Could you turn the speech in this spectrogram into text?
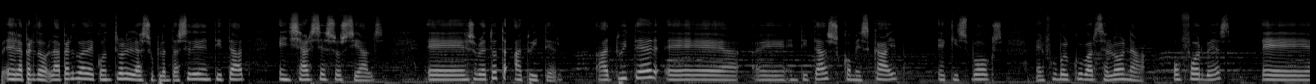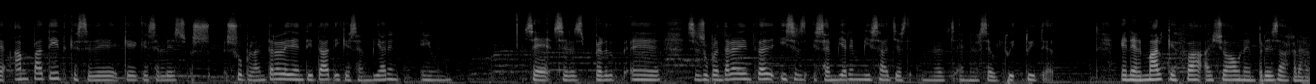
eh, la, perdó, la pèrdua de control i la suplantació d'identitat en xarxes socials, eh, sobretot a Twitter. A Twitter, eh, eh, entitats com Skype, Xbox, el Futbol Club Barcelona o Forbes eh, han patit que se, que, que se les suplantara la identitat i que s'enviaren se, se, les per, eh, se suplantara la identitat i s'enviaren missatges en el, en el seu Twitter en el mal que fa això a una empresa gran.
